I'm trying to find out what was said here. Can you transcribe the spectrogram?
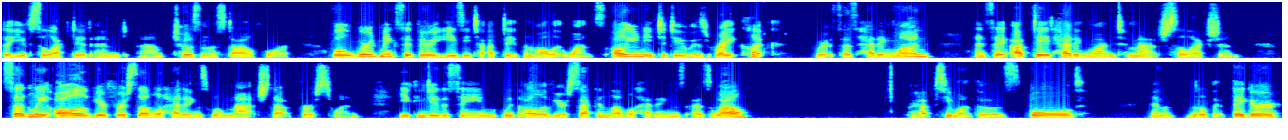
that you've selected and um, chosen the style for. Well, Word makes it very easy to update them all at once. All you need to do is right click where it says heading 1 and say update heading 1 to match selection suddenly all of your first level headings will match that first one. You can do the same with all of your second level headings as well. Perhaps you want those bold and a little bit bigger.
